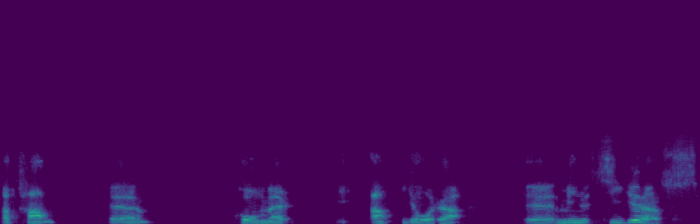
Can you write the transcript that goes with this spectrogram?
att han eh, kommer att göra eh, minutiös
